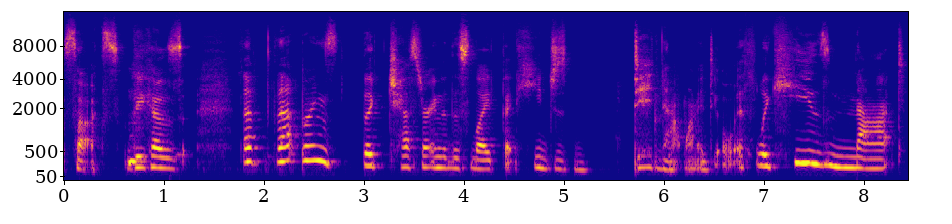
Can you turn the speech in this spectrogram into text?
sucks because that that brings like Chester into this light that he just did not want to deal with. Like he's not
